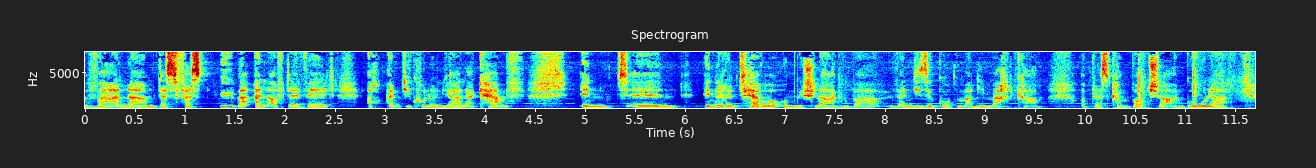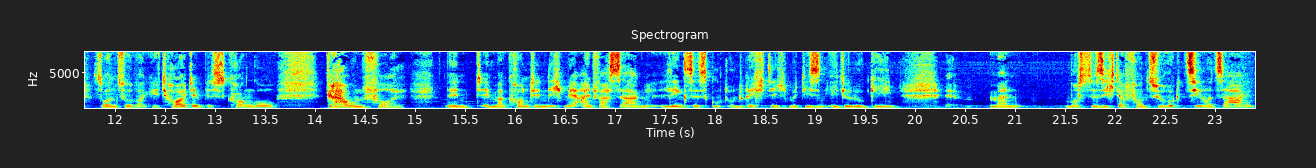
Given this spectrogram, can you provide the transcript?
wahrnahmen, dass fast überall auf der Welt auch antikolonialer Kampf in, in inneren Terror umgeschlagen war, wenn diese Gruppen an die Macht kamen. Ob das Kambodscha, Angola, sonst wo geht heute bis Kongo, grauenvoll. Und man konnte nicht mehr einfach sagen, links ist gut und richtig mit diesen Ideologien. Man musste sich davon zurückziehen und sagen,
